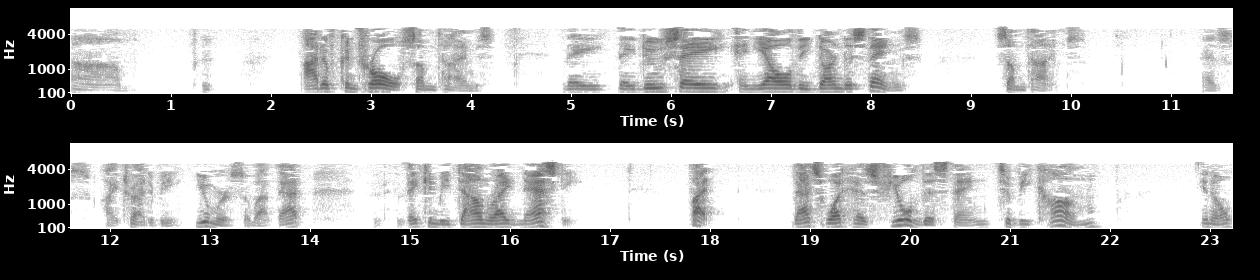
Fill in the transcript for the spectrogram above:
um, out of control sometimes. They they do say and yell the darndest things sometimes as I try to be humorous about that, they can be downright nasty. But that's what has fueled this thing to become, you know,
